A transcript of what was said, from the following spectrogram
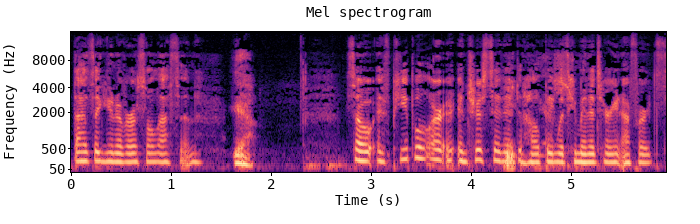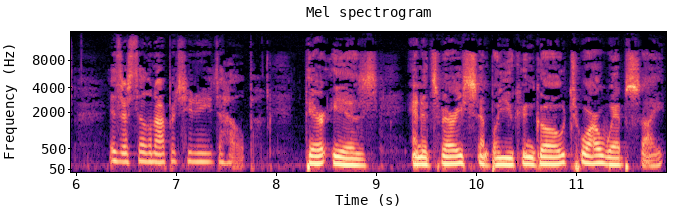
That's a universal lesson. Yeah. So, if people are interested in helping Yes. with humanitarian efforts, is there still an opportunity to help? There is, and it's very simple. You can go to our website,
